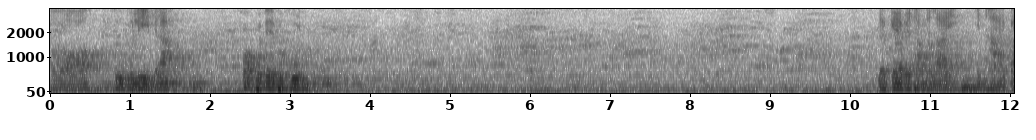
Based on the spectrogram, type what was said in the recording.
อ๋อ สูบบุหรี่ไหมล่ะ ขอบพระเดชพระคุณ แล้วแกไปทำอะไร เห็นหายไป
